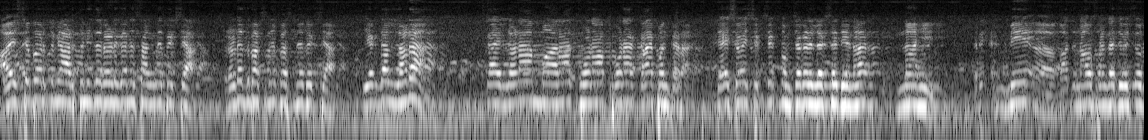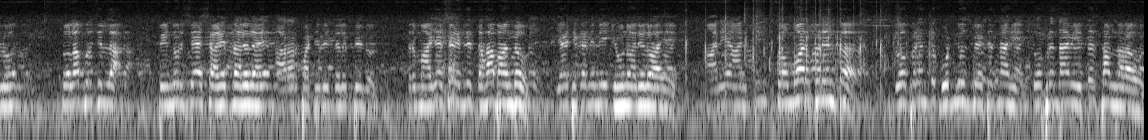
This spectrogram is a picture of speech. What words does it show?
आयुष्यभर तुम्ही अडचणीचं रडगणं सांगण्यापेक्षा रडत बसण्या बसण्यापेक्षा एकदा लढा. काय लढा मारा थोडा फोडा काय पण करा. त्याशिवाय शिक्षक तुमच्याकडे लक्ष देणार नाही. मी माझं नाव सांगायचं विसरलो. सोलापूर जिल्हा पेनूरच्या शाळेत आलेलो आहे आर आर पाटील विद्यालय पेनूर. तर माझ्या शाळेतले दहा बांधव या ठिकाणी मी घेऊन आलेलो आहे. आणि आणखी सोमवारपर्यंत जोपर्यंत गुड न्यूज भेटत नाही तोपर्यंत आम्ही इथंच थांबणार आहोत.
